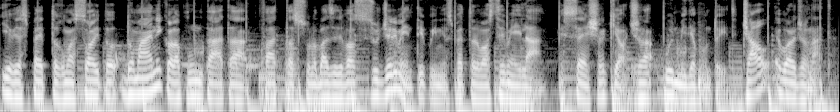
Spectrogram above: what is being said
io vi aspetto come al solito domani con la puntata fatta sulla base dei vostri suggerimenti, quindi aspetto le vostre email a essential.willmedia.it. Ciao e buona giornata.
